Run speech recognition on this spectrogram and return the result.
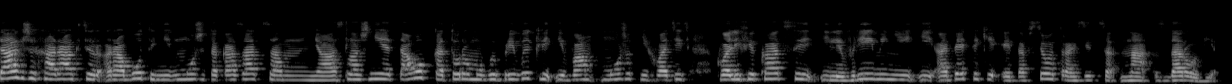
Также характер работы не может оказаться а, сложнее того, к которому вы привыкли, и вам может не хватить квалификации или времени, и опять-таки это все отразится на здоровье.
